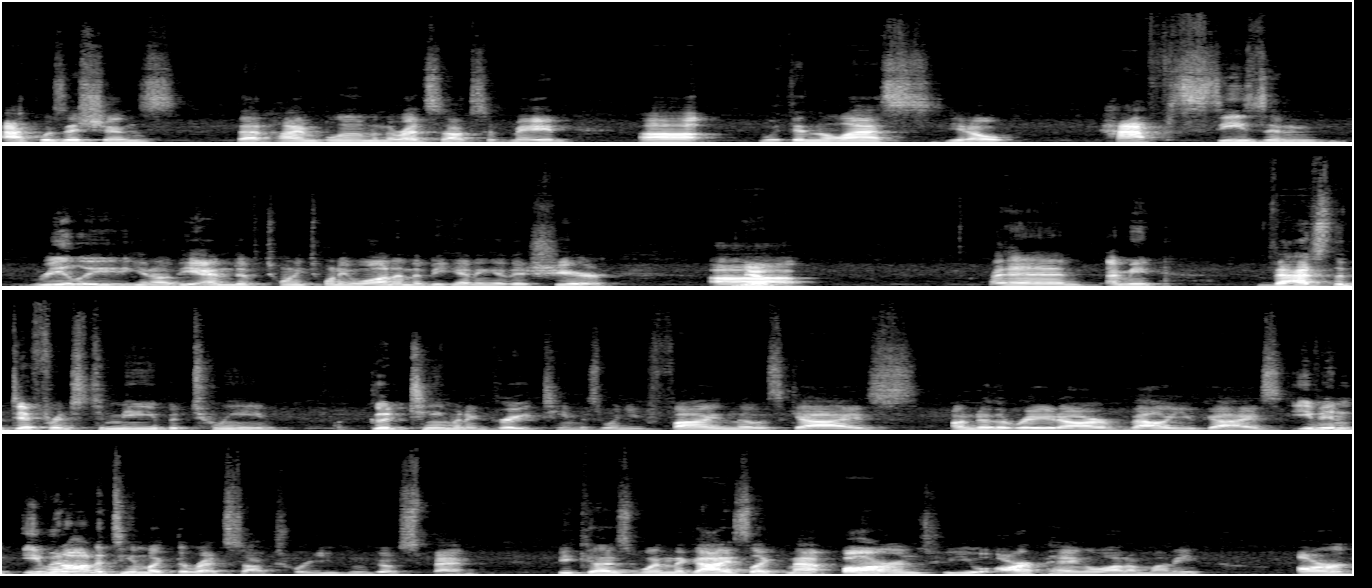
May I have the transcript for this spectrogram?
acquisitions that Chaim Bloom and the Red Sox have made uh, within the last you know half season. Really, you know the end of 2021 and the beginning of this year. Uh, And I mean, that's the difference to me between a good team and a great team is when you find those guys under the radar value guys, even even on a team like the Red Sox where you can go spend. Because when the guys like Matt Barnes, who you are paying a lot of money, aren't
